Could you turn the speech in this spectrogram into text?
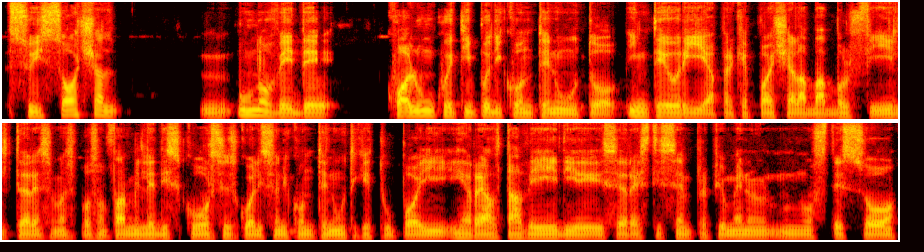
sui social mh, mm, uno vede qualunque tipo di contenuto, in teoria, perché poi c'è la bubble filter, insomma si possono fare mille discorsi su quali sono i contenuti che tu poi in realtà vedi se resti sempre più o meno in uno stesso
